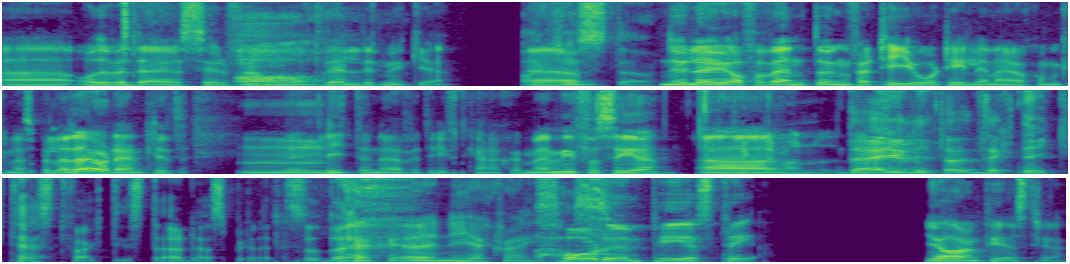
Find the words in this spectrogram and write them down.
Eh, och det är väl det jag ser fram emot Ah. väldigt mycket. Ja, Eh, just det. Nu lär jag få vänta ungefär tio år till innan jag kommer kunna spela det ordentligt. Mm. Liten överdrift kanske, men vi får se. Eh, nu. Det är ju lite av ett tekniktest faktiskt, det här, det här spelet. Så det, Kanske är det nya Crysis. Har du en PS3? Jag har en PS3.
